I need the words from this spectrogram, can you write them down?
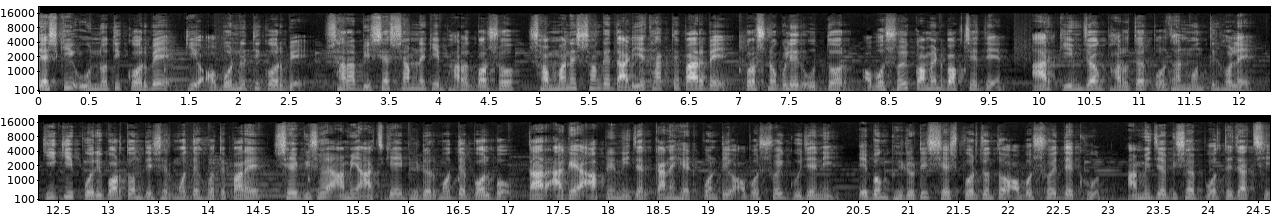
দেশ কি উন্নতি করবে, কি অবনতি করবে? সারা বিশ্বের সামনে কি ভারতবর্ষ সম্মানের সঙ্গে দাঁড়িয়ে থাকতে পারবে? প্রশ্নগুলির উত্তর অবশ্যই কমেন্ট বক্সে দেন। আর কিম জং ভারতের প্রধানমন্ত্রী হলে কি কি পরিবর্তন দেশের মধ্যে হতে পারে, সেই বিষয়ে আমি আজকে এই ভিডিওর মধ্যে বলব। তার আগে আপনি নিজের কানে হেডফোনটি অবশ্যই গুজে নিন এবং ভিডিওটি শেষ পর্যন্ত অবশ্যই দেখুন। আমি যে বিষয় বলতে যাচ্ছি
